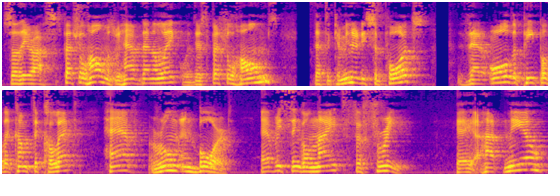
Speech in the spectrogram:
So there are special homes. We have that in Lakewood. There's special homes that the community supports that all the people that come to collect have room and board every single night for free. Okay, a hot meal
